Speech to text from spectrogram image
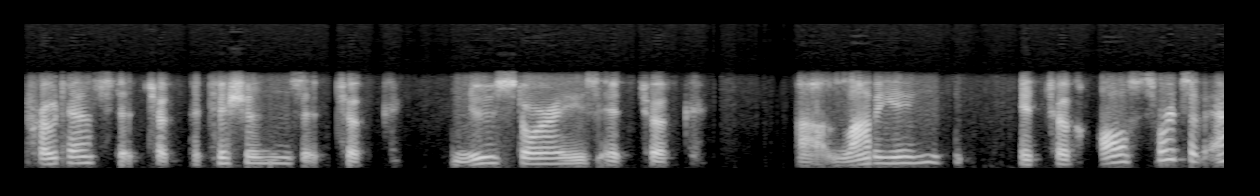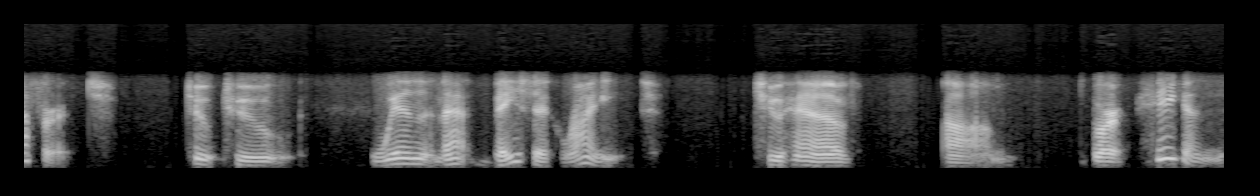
protest, it took petitions, it took news stories, it took uh, lobbying. It took all sorts of effort to to win that basic right to have um, your pagan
